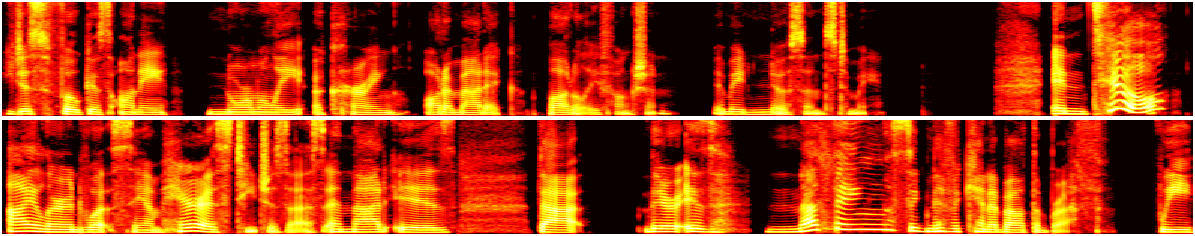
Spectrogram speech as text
You just focus on a normally occurring automatic bodily function. It made no sense to me. Until I learned what Sam Harris teaches us, and that is that there is nothing significant about the breath. We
